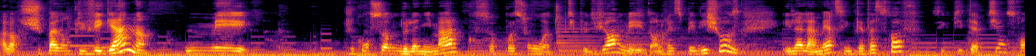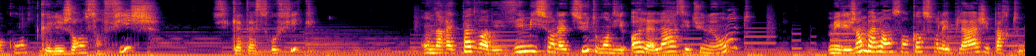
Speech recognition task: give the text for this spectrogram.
Alors, je suis pas non plus végane, mais je consomme de l'animal, que ce soit poisson ou un tout petit peu de viande, mais dans le respect des choses. Et là, la mer, c'est une catastrophe. C'est que petit à petit, on se rend compte que les gens s'en fichent. C'est catastrophique. On n'arrête pas de voir des émissions là-dessus. Tout le monde dit Oh là là, c'est une honte. Mais les gens balancent encore sur les plages et partout.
